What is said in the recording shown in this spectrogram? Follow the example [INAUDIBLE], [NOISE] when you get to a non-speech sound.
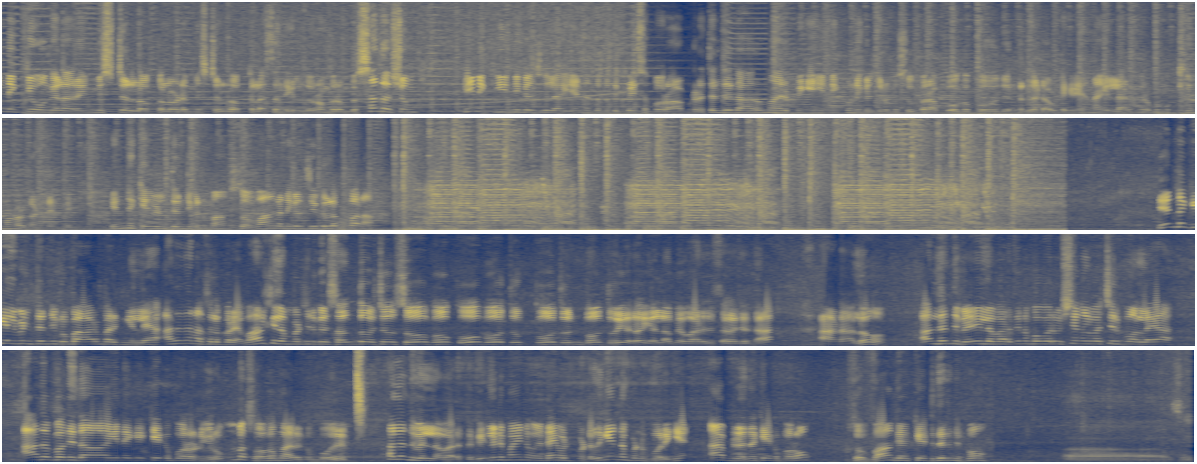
இன்னைக்கு உங்க எல்லாரையும் மிஸ்டர் லோக்கலோட மிஸ்டர் லோக்கல் சந்திக்கிறது ரொம்ப ரொம்ப சந்தோஷம். இன்னைக்கு நிகழ்ச்சியில் என்னத்தை பற்றி பேச போகிறோம் அப்படின்ற தெரிஞ்சுக்க ஆர்வமாக இருப்பீங்க. இன்னைக்கும் நிகழ்ச்சி ரொம்ப சூப்பராக போக போகுதுன்றதுல டவுட் கிடையாது நான் எல்லாருக்குமே ரொம்ப முக்கியமான ஒரு கண்டென்ட் என்ன கேள்வின்னு தெரிஞ்சுக்கணுமா? ஸோ வாங்க நிகழ்ச்சிக்குள்ளே போகலாம் என்ன கேள்வின்னு தெரிஞ்சுக்க ரொம்ப ஆர்வமா இருக்கீங்க இல்லையா? அதை தான் நான் சொல்ல போறேன். வாழ்க்கையில் மனுஷனுக்கு சந்தோஷம் சோபம் கோபம் துக்கோ துன்பம் துயரம் எல்லாமே வர்றது சகஜம்தான். ஆனாலும் அதுலேருந்து வெளியில வர்றதுக்கு நம்ம ஒரு விஷயங்கள் வச்சிருப்போம் இல்லையா? அதை பத்தி தான் இன்னைக்கு கேட்க போறோம். நீங்க ரொம்ப சோகமா இருக்கும்போது அதுலேருந்து வெளில வர்றதுக்கு இல்லாட்டி மைண்டை கொஞ்சம் டைவர்ட் பண்றதுக்கு என்ன பண்ண போறீங்க? அப்படின்றத கேட்க போறோம். ஸோ வாங்க கேட்டு தெரிஞ்சுப்போம்.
